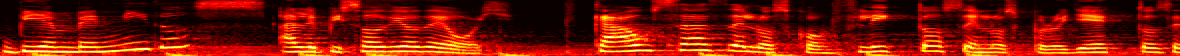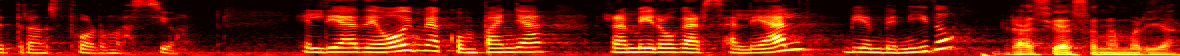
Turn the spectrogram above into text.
Bienvenidos al episodio de hoy, causas de los conflictos en los proyectos de transformación. El día de hoy me acompaña Ramiro Garzaleal, bienvenido. Gracias, Ana María.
